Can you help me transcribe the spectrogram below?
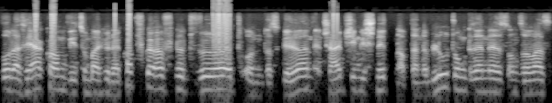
wo das herkommt, wie zum Beispiel der Kopf geöffnet wird und das Gehirn in Scheibchen geschnitten, ob da eine Blutung drin ist und sowas.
